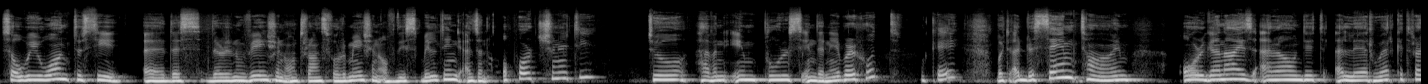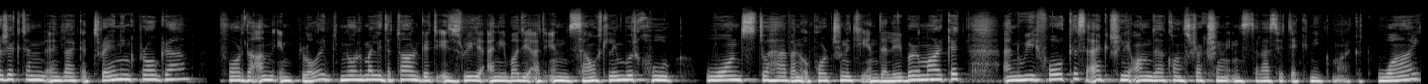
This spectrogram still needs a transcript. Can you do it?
So we want to see uh, this the renovation or transformation of this building as an opportunity to have an impulse in the neighborhood, okay? But at the same time, organize around it a leerwerk traject and, and like a training program for the unemployed. Normally, the target is really anybody at, in South Limburg who wants to have an opportunity in the labor market and we focus actually on the construction installation technique market. Why?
